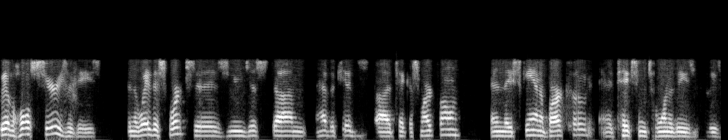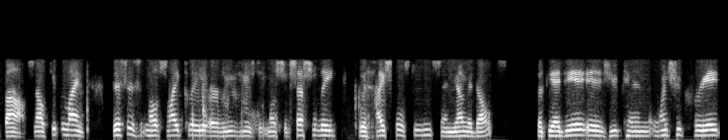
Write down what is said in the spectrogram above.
We have a whole series of these. And the way this works is you just um, have the kids uh, take a smartphone and they scan a barcode and it takes them to one of these these bombs. Now, keep in mind, this is most likely, or we've used it most successfully with high school students and young adults. But the idea is you can once you create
